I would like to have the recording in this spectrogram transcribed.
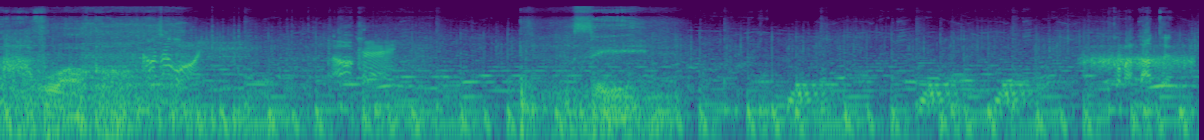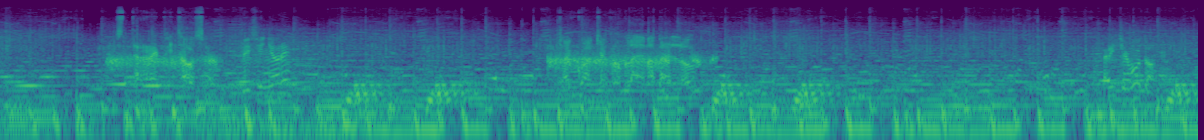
A fuoco. Cosa vuoi? Ok. Sì. Comandante? Strepitoso! Sì, signore? C'è qualche problema, bello? Ricevuto.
